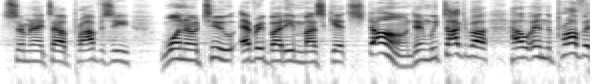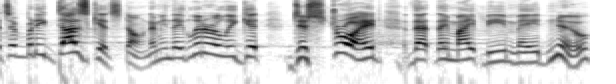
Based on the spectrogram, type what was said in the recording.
sermon I titled Prophecy 102 Everybody Must Get Stoned. And we talked about how in the prophets, everybody does get stoned. I mean, they literally get destroyed that they might be made new.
